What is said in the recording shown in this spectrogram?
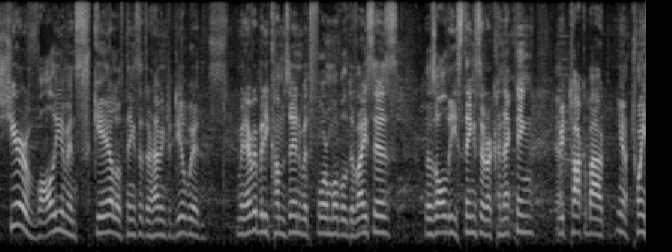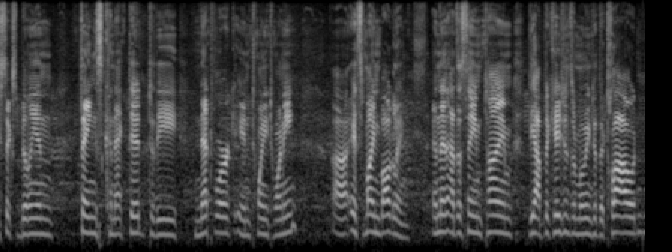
sheer volume and scale of things that they're having to deal with. I mean, everybody comes in with four mobile devices, there's all these things that are connecting. Yeah. We talk about you know, 26 billion things connected to the network in 2020. Uh, it's mind-boggling. And then at the same time, the applications are moving to the cloud,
